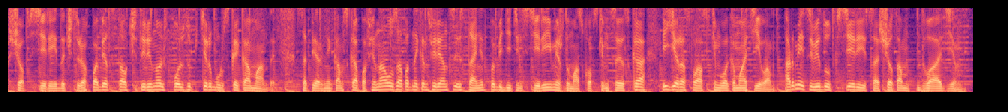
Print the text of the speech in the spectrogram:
Счет в серии до четырех побед стал 4-0 в пользу петербургской команды. Соперником СКА по финалу западной конференции станет победитель серии между московским ЦСКА и Ярославским Ярославским локомотивом. Армейцы ведут в серии со счетом 2-1.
